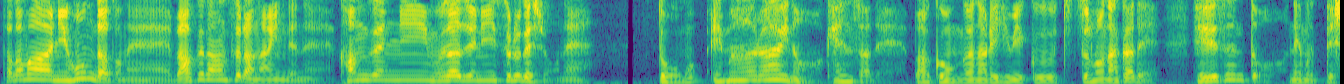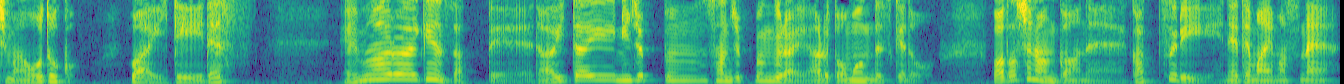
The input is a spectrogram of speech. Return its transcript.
ただまあ、日本だとね、爆弾すらないんでね、完全に無駄死にするでしょうね。どうも、MRI の検査で爆音が鳴り響く筒の中で平然と眠ってしまう男、YT です。MRI 検査って大体20分、30分ぐらいあると思うんですけど、私なんかはね、がっつり寝てまいますね。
